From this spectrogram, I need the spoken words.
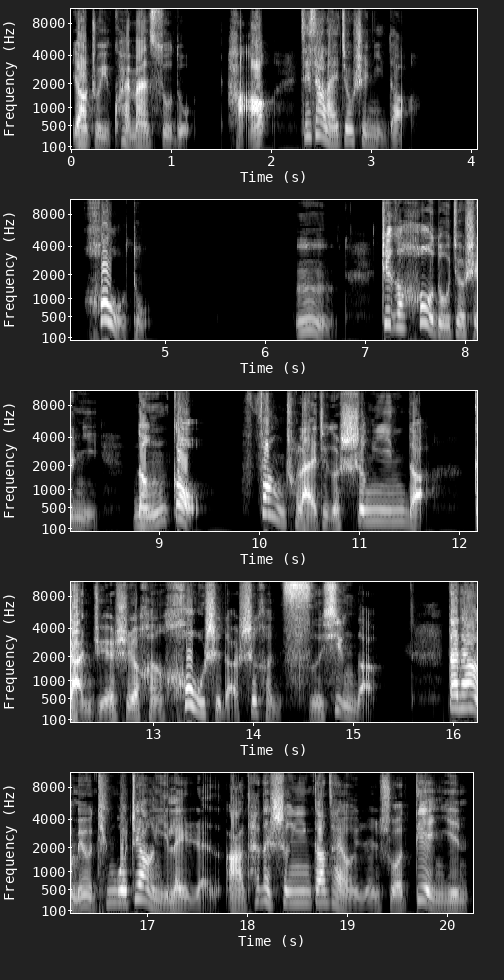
要注意快慢速度。好，接下来就是你的厚度。嗯，这个厚度就是你能够放出来这个声音的感觉是很厚实的，是很磁性的。大家有没有听过这样一类人啊？他的声音，刚才有人说电音，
